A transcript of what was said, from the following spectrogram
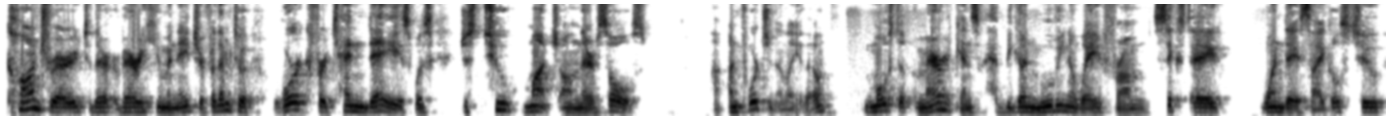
contrary to their very human nature. For them to work for 10 days was just too much on their souls. Uh, unfortunately, though, most of Americans have begun moving away from six day, one day cycles to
